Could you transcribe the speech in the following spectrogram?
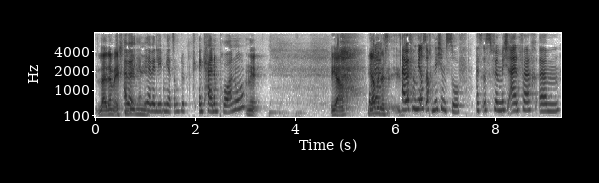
Leider im echten Aber Leben ja, wir leben jetzt zum Glück in keinem Porno. Nee. Ja. Ja, Oder? aber das, aber von mir aus auch nicht im Suff. Es ist für mich einfach, ähm,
